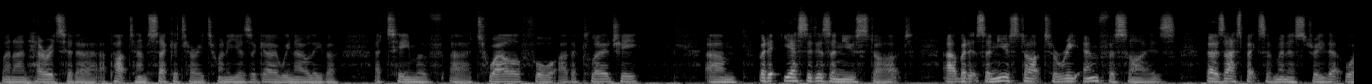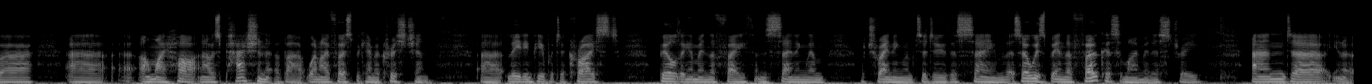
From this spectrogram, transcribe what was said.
when I inherited a, a part time secretary 20 years ago. We now leave a, a team of uh, 12 for other clergy. Um, but it, yes, it is a new start, uh, but it's a new start to re emphasize those aspects of ministry that were uh, on my heart and I was passionate about when I first became a Christian. Uh, leading people to Christ, building them in the faith, and sending them or training them to do the same. That's always been the focus of my ministry. And, uh, you know,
